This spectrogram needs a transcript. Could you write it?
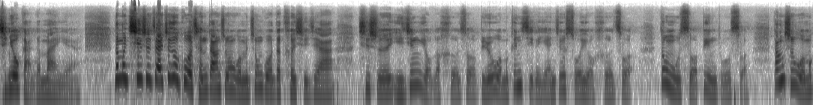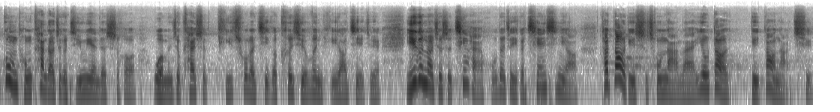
禽流感的蔓延。那么，其实在这个过程当中，我们中国的科学家其实已经有了合作，比如我们跟几个研究所有合作，动物所、病毒所。当时我们共同看到这个局面的时候，我们就开始提出了几个科学问题要解决。一个呢，就是青海湖的这个迁徙鸟，它到底是从哪来，又到底到哪去？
